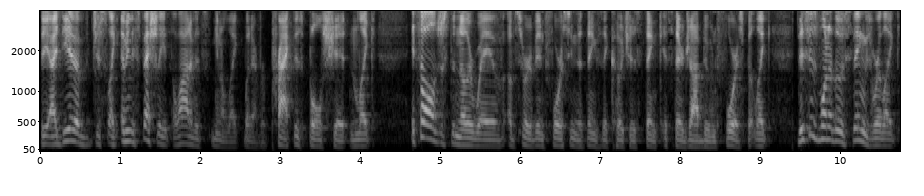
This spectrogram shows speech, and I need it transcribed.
the idea of just like I mean, especially a lot of it's you know like whatever practice bullshit and like it's all just another way of, of sort of enforcing the things that coaches think it's their job to enforce. But like this is one of those things where like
